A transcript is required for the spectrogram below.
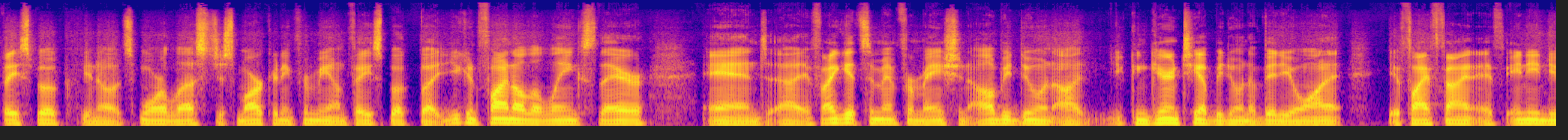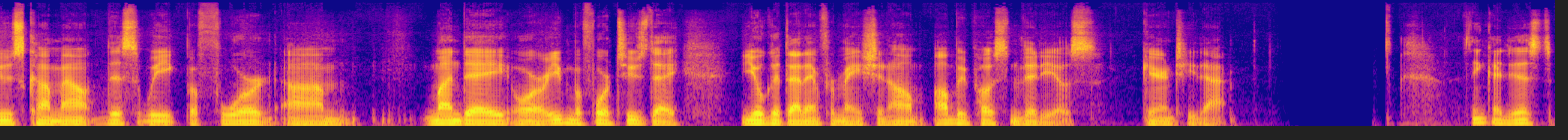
Facebook. You know, it's more or less just marketing for me on Facebook, but you can find all the links there. And uh, if I get some information, I'll be doing. Uh, you can guarantee I'll be doing a video on it. If I find if any news come out this week before um, Monday or even before Tuesday, you'll get that information. I'll I'll be posting videos. Guarantee that. I think I just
